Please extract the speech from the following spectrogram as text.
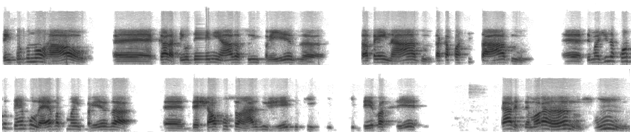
tem todo o know-how, é, cara, tem o DNA da sua empresa, está treinado, está capacitado. É, você imagina quanto tempo leva para uma empresa é, deixar o funcionário do jeito que, que, que, deva ser? Cara, isso demora anos, um,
